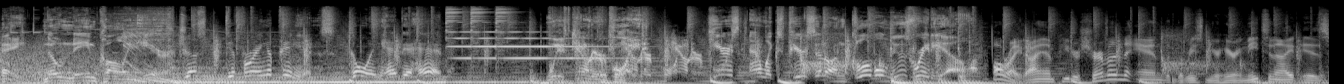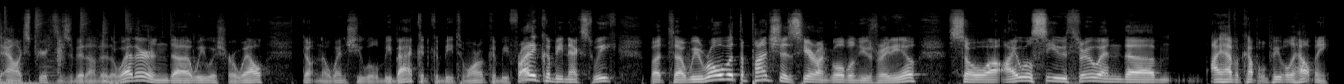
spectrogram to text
Hey, no name calling here. Just differing opinions going head to head. With Counterpoint. Here's Alex Pearson on Global News Radio. All right, I am Peter Sherman, and the reason you're hearing me tonight is Alex Pearson's a bit under the weather, and uh, we wish her well. Don't know when she will be back. It could be tomorrow, it could be Friday, it could be next week. But uh, we roll with the punches here on Global News Radio. So uh, I will see you through, and um, I have a couple of people to help me.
